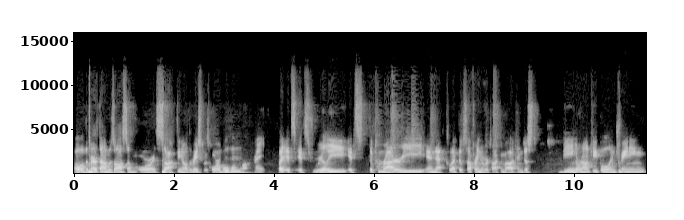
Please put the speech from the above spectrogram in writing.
oh the marathon was awesome or it sucked you know the race was horrible blah, Mhm. blah. Right. but it's it's really it's the camaraderie and that collective suffering that we're talking about and just being around people and training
